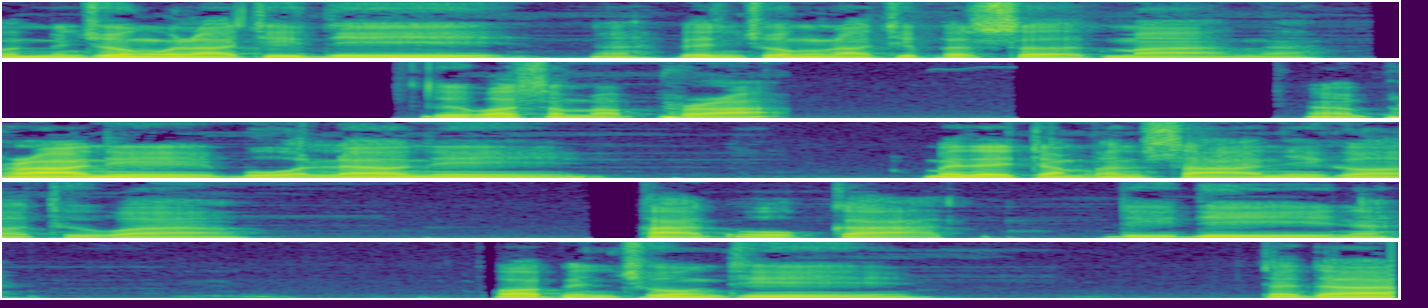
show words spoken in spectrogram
มันเป็นช่วงเวลาที่ดีนะเป็นช่วงเวลาที่ประเสริฐมากนะโดยว่าสำหรับพระพระนี่บวชแล้วนี่ไม่ได้จำพรรษานี่ก็ถือว่าขาดโอกาสดีๆนะเพราะเป็นช่วงที่จะได้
